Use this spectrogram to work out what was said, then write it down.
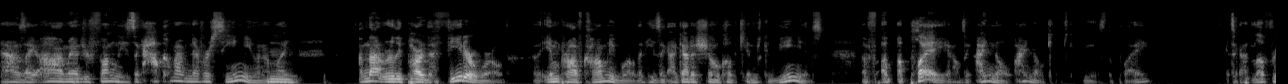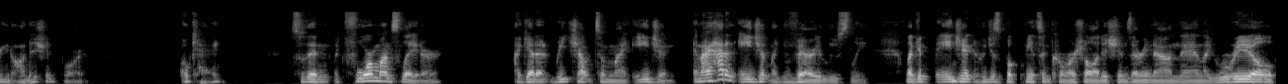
And i was like oh i'm andrew phung he's like how come i've never seen you? And i'm mm. like i'm not really part of the theater world the improv comedy world. And he's like i got a show called kim's convenience a, a, a play. And I was like, I know, I know Kim's Convenience, the play. It's like, I'd love for you to audition for it. Okay. So then, like four months later, I get a reach out to my agent. And I had an agent like very loosely, like an agent who just booked me in some commercial auditions every now and then, like real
